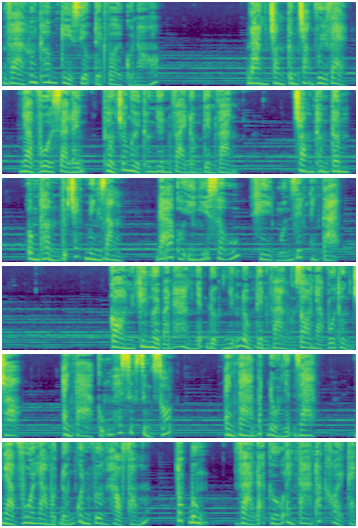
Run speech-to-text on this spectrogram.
và hương thơm kỳ diệu tuyệt vời của nó. Đang trong tâm trạng vui vẻ, nhà vua ra lệnh thưởng cho người thương nhân vài đồng tiền vàng. Trong thâm tâm, ông thầm tự trách mình rằng đã có ý nghĩ xấu khi muốn giết anh ta. Còn khi người bán hàng nhận được những đồng tiền vàng do nhà vua thưởng cho, anh ta cũng hết sức sửng sốt anh ta bắt đầu nhận ra nhà vua là một đấng quân vương hào phóng, tốt bụng và đã cứu anh ta thoát khỏi cảnh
